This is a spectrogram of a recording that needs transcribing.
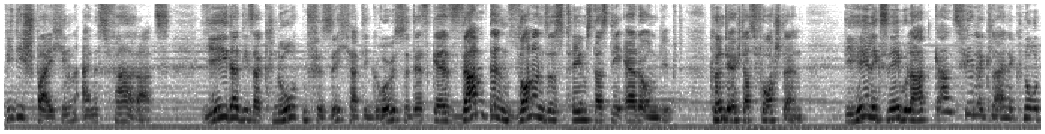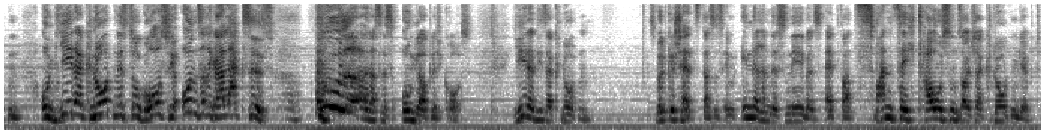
wie die Speichen eines Fahrrads. Jeder dieser Knoten für sich hat die Größe des gesamten Sonnensystems, das die Erde umgibt. Könnt ihr euch das vorstellen? Die Helix Nebula hat ganz viele kleine Knoten. Und jeder Knoten ist so groß wie unsere Galaxis. Das ist unglaublich groß. Jeder dieser Knoten. Es wird geschätzt, dass es im Inneren des Nebels etwa 20.000 solcher Knoten gibt.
